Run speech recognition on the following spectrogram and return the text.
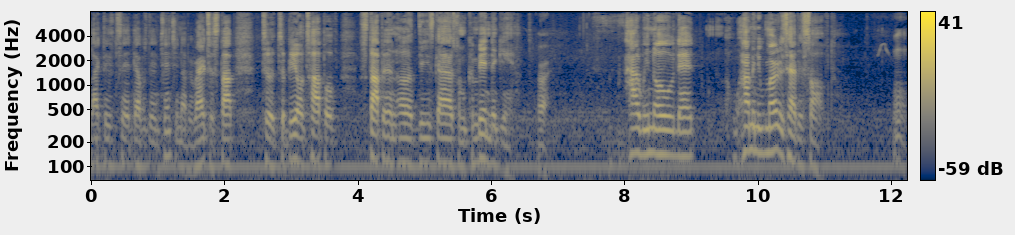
Like they said, that was the intention of it, right? To stop, to to be on top of stopping uh, these guys from committing again. Right. How do we know that? How many murders have it solved? Mm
